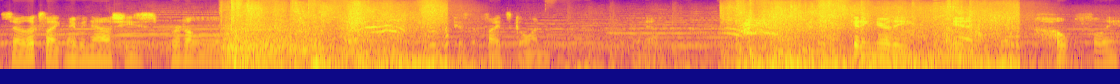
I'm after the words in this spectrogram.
So it looks like maybe now she's brittle because the fight's going, you know, getting near the end, hopefully.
